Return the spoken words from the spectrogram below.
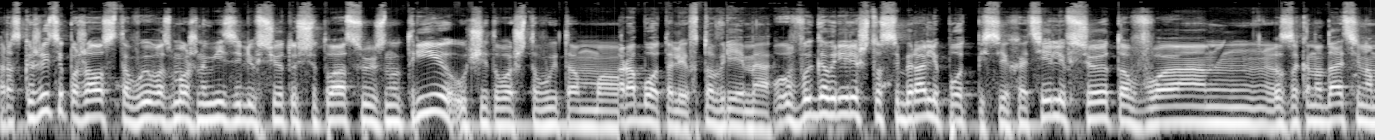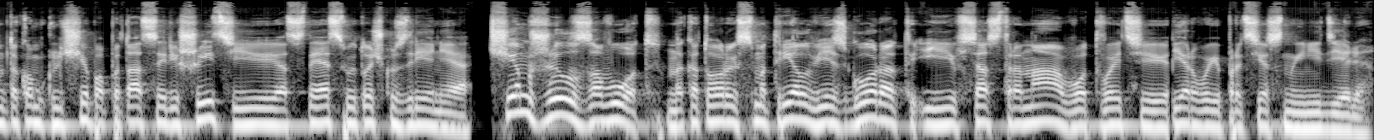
Расскажите, пожалуйста, вы, возможно, видели всю эту ситуацию изнутри, учитывая, что вы там э, работали в то время. Вы говорили, что собирали подписи, хотели все это в законодательном таком ключе попытаться решить и отстоять свою точку зрения. Чем жил завод, на который смотрел весь город и вся страна вот в эти первые протестные недели?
